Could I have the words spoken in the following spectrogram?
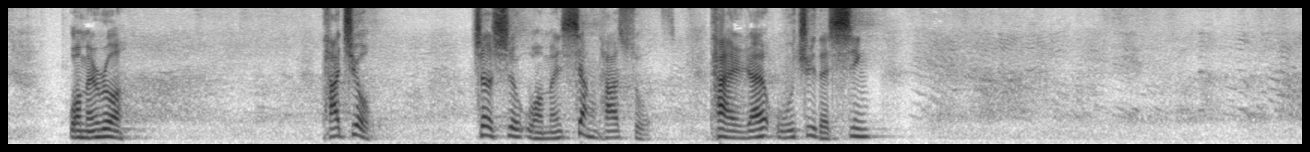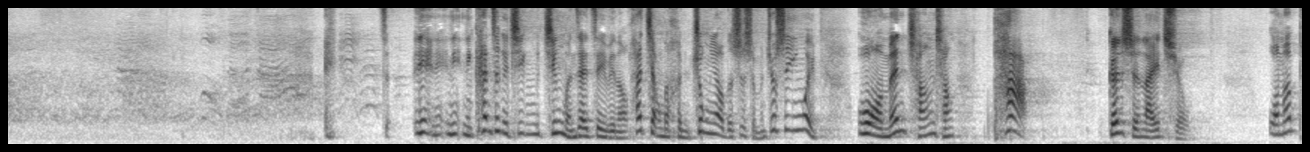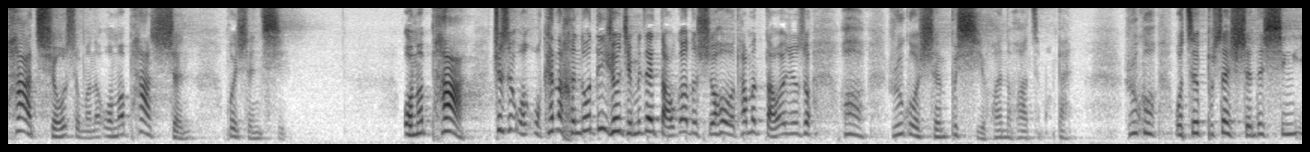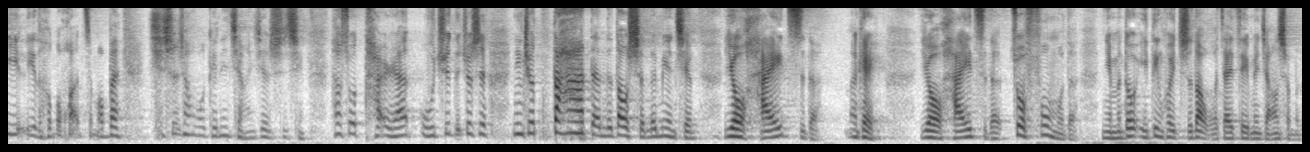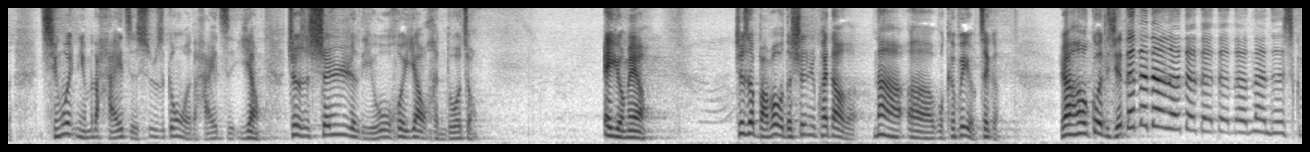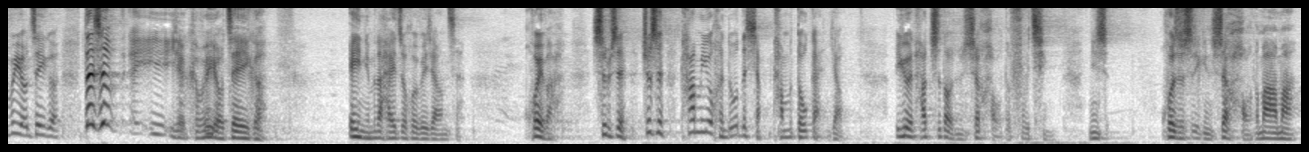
我们若他就，这是我们向他所坦然无惧的心。哎，这你你你你看这个经经文在这边哦，他讲的很重要的是什么？就是因为我们常常怕跟神来求。我们怕求什么呢？我们怕神会生气。我们怕，就是我我看到很多弟兄姐妹在祷告的时候，他们祷告就是说：哦，如果神不喜欢的话怎么办？如果我这不在神的心意里头的话怎么办？其实让我跟你讲一件事情。他说坦然无惧的，就是你就大胆的到神的面前。有孩子的，OK。有孩子的，做父母的，你们都一定会知道我在这边讲什么的。请问你们的孩子是不是跟我的孩子一样，就是生日礼物会要很多种？哎，有没有？就是宝宝，我的生日快到了，那呃，我可不可以有这个？然后过的节，噔噔噔噔噔噔噔，那这可不可以有这个？但是也也可不可以有这一个？哎，你们的孩子会不会这样子？会吧？是不是？就是他们有很多的想，他们都敢要，因为他知道你是好的父亲，你是或者是一个你是好的妈妈。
